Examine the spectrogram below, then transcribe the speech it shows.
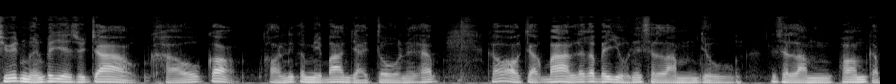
ชีวิตเหมือนพระเยซูเจ้า เขาก็ก่อนนี้ก็มีบ้านใหญ่โตนะครับ เขาออกจากบ้านแล้วก็ไปอยู่ในสลัมอยู่ สลัมพร้อมกับ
